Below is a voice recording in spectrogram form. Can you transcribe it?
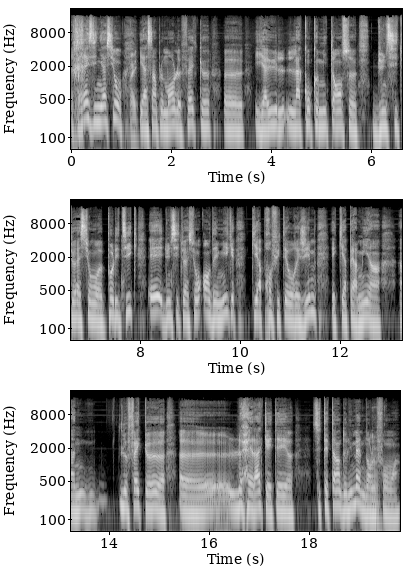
résignation. Il y a simplement le fait que euh, il y a eu la concomitance d'une situation euh, politique et d'une situation endémique qui a profité au régime et qui a permis un, le fait que euh, le Hirak a été euh, s'est éteint de lui-même dans le mmh. fond. Hein.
